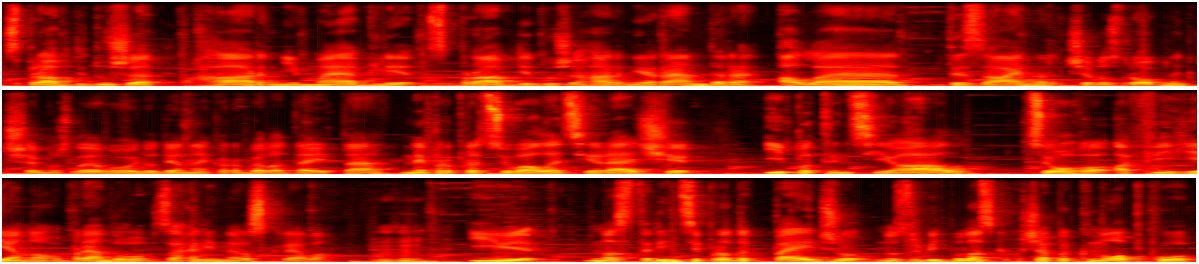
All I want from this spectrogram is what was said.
справді дуже гарні меблі, справді дуже гарні рендери, але дизайнер чи розробник, чи можливо людина, яка робила те і те, не пропрацювала ці речі, і потенціал цього офігенного бренду взагалі не розкрила. Угу. І на сторінці продакт пейджу, ну зробіть, будь ласка, хоча б кнопку.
